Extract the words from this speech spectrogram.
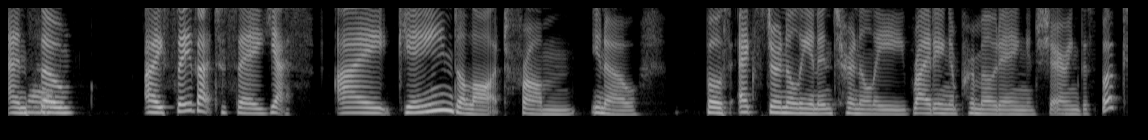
and yeah. so i say that to say yes i gained a lot from you know both externally and internally writing and promoting and sharing this book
